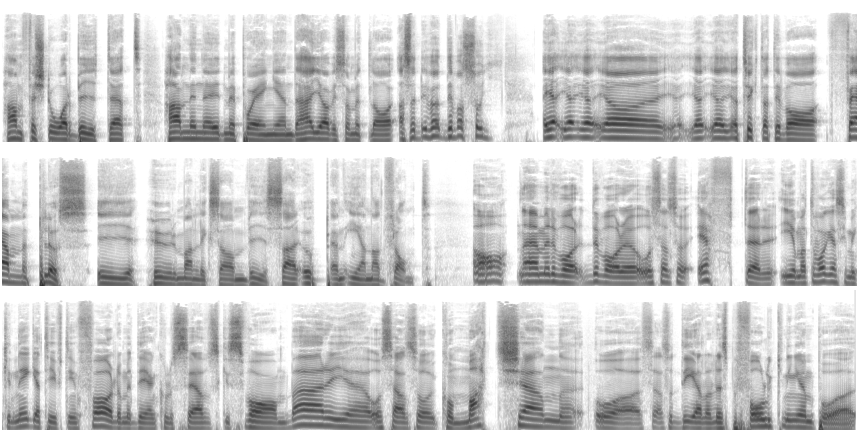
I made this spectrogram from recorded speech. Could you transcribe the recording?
han förstår bytet, han är nöjd med poängen, det här gör vi som ett lag. Alltså det var, det var så jag, jag, jag, jag, jag, jag, tyckte att det var fem plus i hur man liksom visar upp en enad front. Ja, nej men det var, det var det, och sen så efter, i och med att det var ganska mycket negativt inför då med Dejan Kulusevski, Svanberg, och sen så kom matchen, och sen så delades befolkningen på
